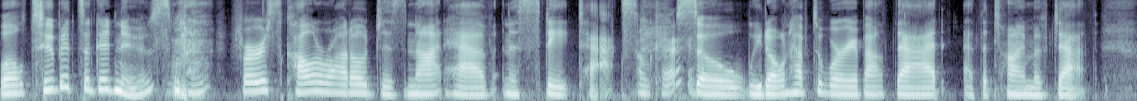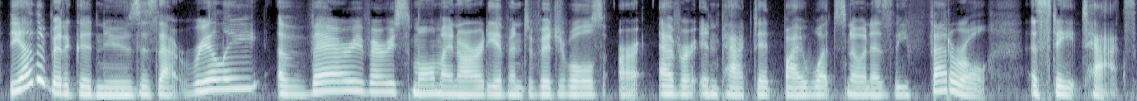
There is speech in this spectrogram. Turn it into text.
Well, two bits of good news. Mm-hmm. First, Colorado does not have an estate tax. Okay. So we don't have to worry about that at the time of death. The other bit of good news is that really a very, very small minority of individuals are ever impacted by what's known as the federal estate tax.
